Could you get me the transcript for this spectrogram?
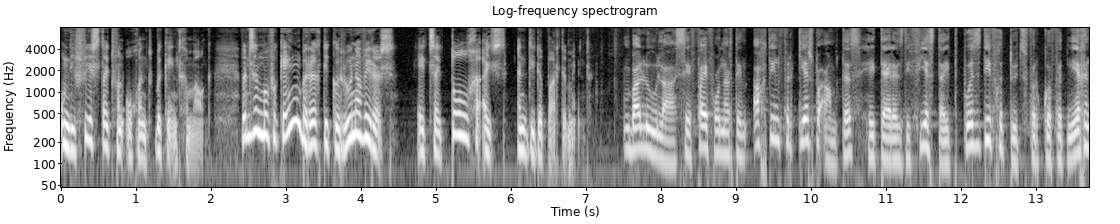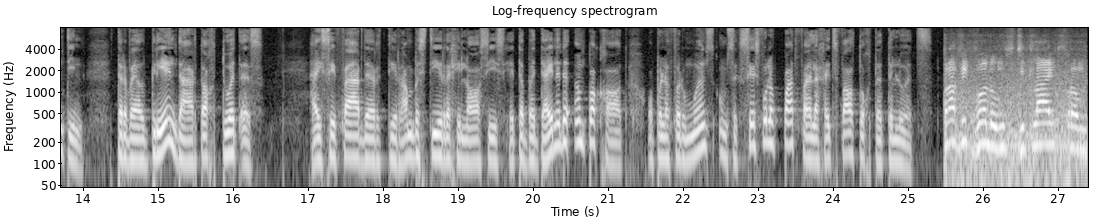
om die feestyd vanoggend bekend gemaak. Winston Mofokeng berig die koronavirus het sy tol geëis in die departement. Mbalula sê 518 verkeersbeamptes het tydens die feestyd positief getoets vir COVID-19 terwyl 33 dood is. Hy sê verder die rampbestuurregulasies het 'n beduidende impak gehad op hulle vermoëns om suksesvolle padveiligheidsveldtogte te loods. Traffic volumes declined from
